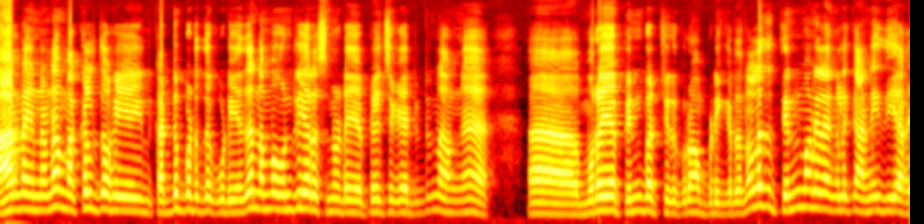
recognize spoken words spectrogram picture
காரணம் என்னென்னா மக்கள் தொகையை கட்டுப்படுத்தக்கூடியதை நம்ம ஒன்றிய அரசினுடைய பேச்சு கேட்டுட்டு நாங்கள் முறையை பின்பற்றிருக்கிறோம் அப்படிங்கிறதுனால அது தென் மாநிலங்களுக்கு அநீதியாக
